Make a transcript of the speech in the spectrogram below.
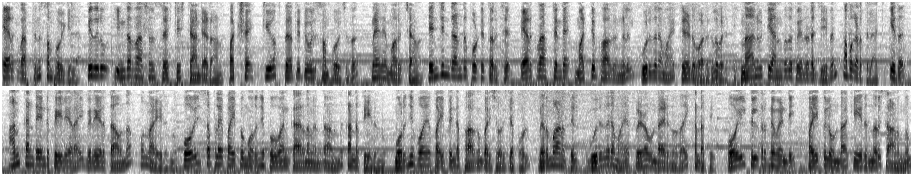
എയർക്രാഫ്റ്റിന് സംഭവിക്കില്ല. ഇതൊരു ഇന്റർനാഷണൽ സേഫ്റ്റി സ്റ്റാൻഡേർഡ് ആണ് പക്ഷേ ക്യു എഫ് തേർട്ടി ടുവിൽ സംഭവിച്ചത് നേരെ മറിച്ചാണ്. എഞ്ചിൻ രണ്ട് പൊട്ടിത്തെറിച്ച് എയർക്രാഫ്റ്റിന്റെ മറ്റു ഭാഗങ്ങളിൽ ഗുരുതരമായ കേടുപാടുകൾ വരുത്തി. നാനൂറ്റി അൻപത് പേരുടെ ജീവൻ അപകടത്തിലാക്കി. ഇത് അൺകണ്ടെയ്ൻഡ് ഫെയിലിയറായി വിലയിരുത്താവുന്ന ഒന്നായിരുന്നു. ഓയിൽ സപ്ലൈ പൈപ്പ് മുറിഞ്ഞു പോകാൻ കാരണം എന്താണെന്ന് കണ്ടെത്തിയിരുന്നു. മുറിഞ്ഞുപോയ പൈപ്പിന്റെ ഭാഗം പരിശോധിച്ചപ്പോൾ നിർമ്മാണത്തിൽ ഗുരുതരമായ പിഴ ഉണ്ടായിരുന്നതായി കണ്ടെത്തി. ഓയിൽ ഫിൽറ്ററിന് വേണ്ടി പൈപ്പിൽ ഉണ്ടാക്കിയിരുന്നതാണെന്നും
